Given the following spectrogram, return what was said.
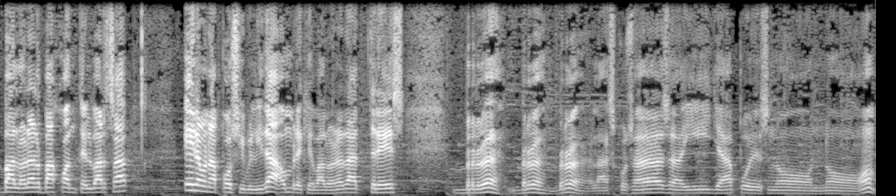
valorar bajo ante el Barça. Era una posibilidad, hombre, que valorara tres. brr, brr, brr. Las cosas ahí ya, pues no, no.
